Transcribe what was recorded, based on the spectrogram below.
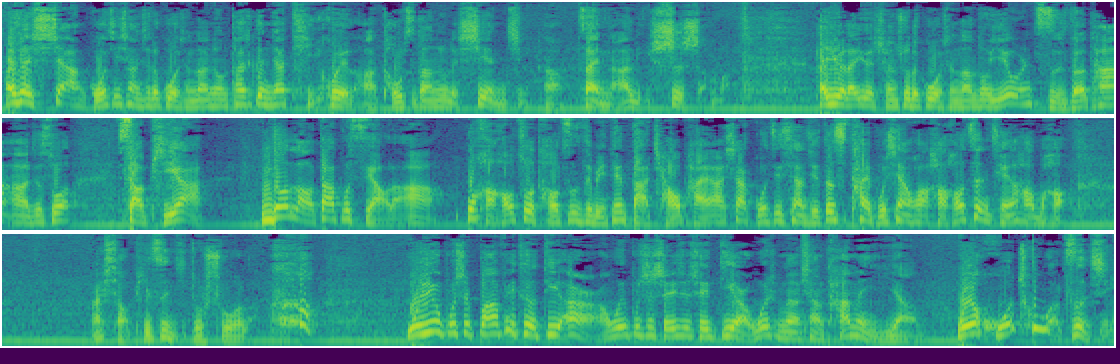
而在下国际象棋的过程当中，他更加体会了啊投资当中的陷阱啊在哪里是什么。他越来越成熟的过程当中，也有人指责他啊，就说小皮啊，你都老大不小了啊，不好好做投资，每天打桥牌啊、下国际象棋，真是太不像话，好好挣钱好不好？而小皮自己就说了，我又不是巴菲特第二啊，我又不是谁谁谁第二，为什么要像他们一样呢？我要活出我自己。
